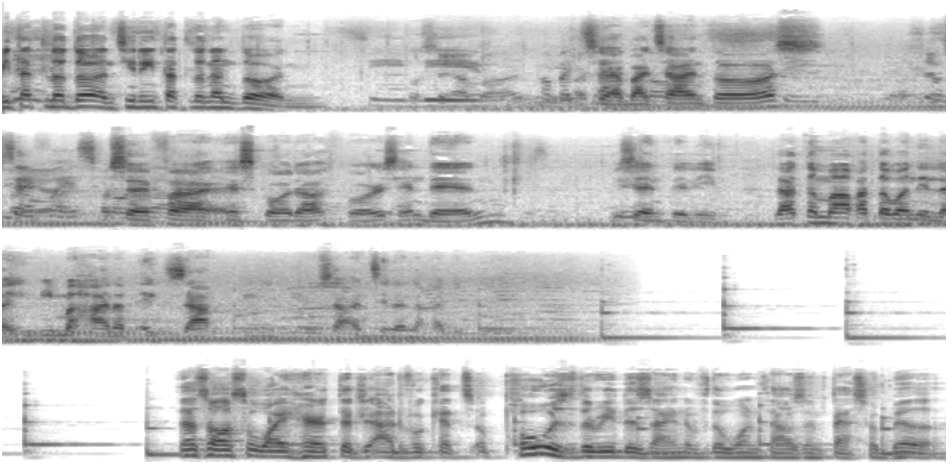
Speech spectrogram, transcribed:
May tatlo doon. Sino yung tatlo nandun? Si Liv, Si Abad Santos, Josefa Escoda. Josefa Escoda, of course, and then Vicente Lim. Lahat ng mga katawan nila, hindi mahanap exactly kung saan sila nakalibay. That's also why heritage advocates oppose the redesign of the 1,000 peso bill.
